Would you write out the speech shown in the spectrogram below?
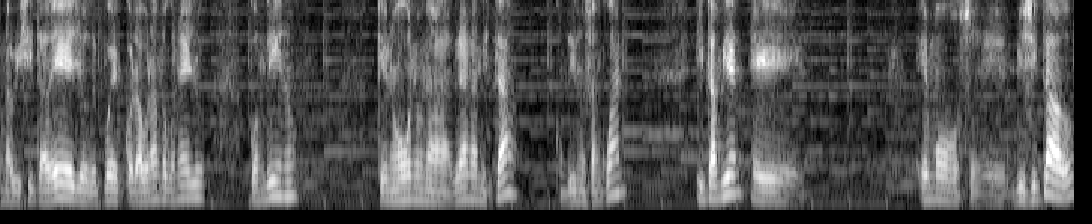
una visita de ellos, después colaborando con ellos, con Dino, que nos une una gran amistad, con Dino San Juan, y también eh, hemos eh, visitado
